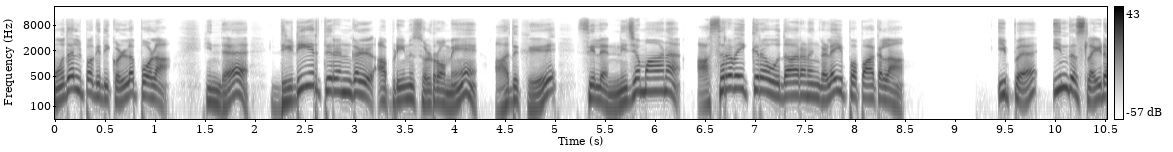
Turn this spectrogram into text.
முதல் பகுதிக்குள்ள போலாம். இந்த திடீர் திறன்கள் அப்படின்னு சொல்றோமே அதுக்கு சில நிஜமான அசர வைக்கிற உதாரணங்களை இப்ப பார்க்கலாம். இப்ப இந்த ஸ்லைட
